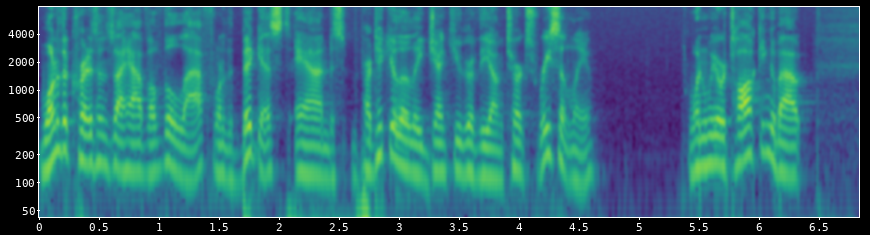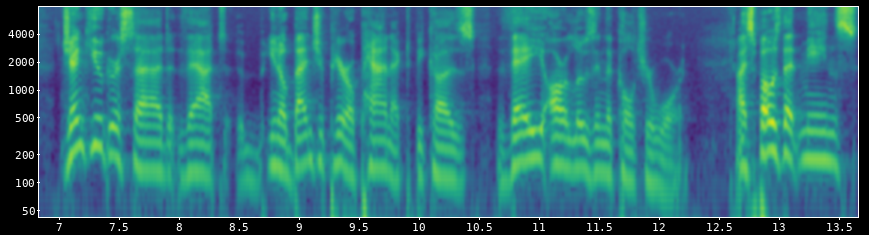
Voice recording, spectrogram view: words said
one of the criticisms I have of the left, one of the biggest, and particularly Cenk Uygur of the Young Turks recently, when we were talking about Cenk Uygur said that, you know, Ben Shapiro panicked because they are losing the culture war. I suppose that means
